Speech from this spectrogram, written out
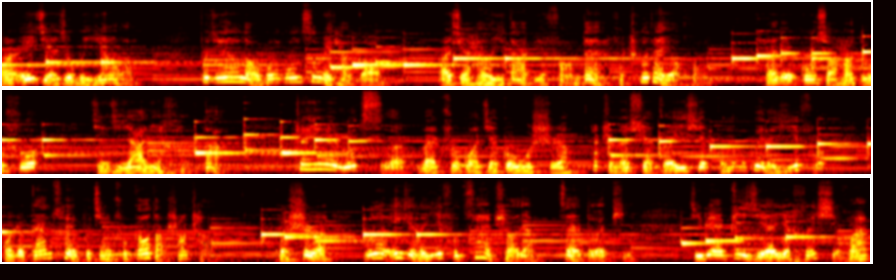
而 A 姐就不一样了，不仅老公工资没她高，而且还有一大笔房贷和车贷要还，还得供小孩读书，经济压力很大。正因为如此，外出逛街购物时，她只能选择一些不那么贵的衣服，或者干脆不进出高档商场。可是，无论 A 姐的衣服再漂亮、再得体，即便 B 姐也很喜欢，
